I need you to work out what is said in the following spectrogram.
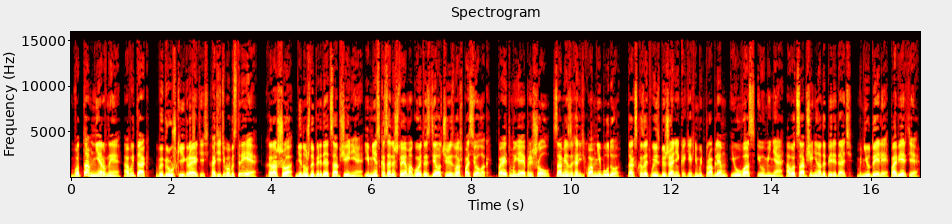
Вот там нервные, а вы так, в игрушки играетесь. Хотите побыстрее? Хорошо, мне нужно передать сообщение, и мне сказали, что я могу это сделать через ваш поселок. Поэтому я и пришел. Сам я заходить к вам не буду, так сказать, во избежание каких-нибудь проблем и у вас, и у меня. А вот сообщение надо передать. В Нью-Дели. Поверьте,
